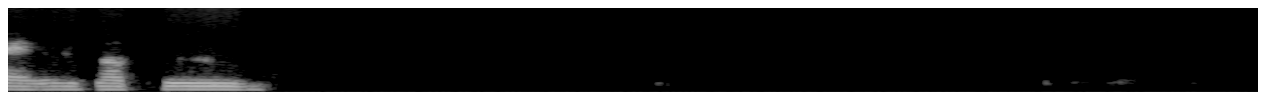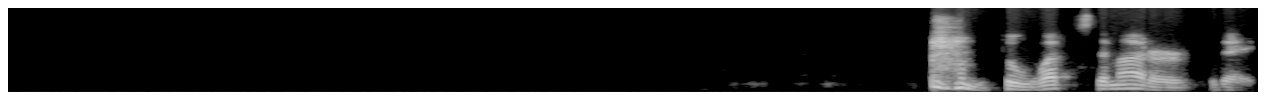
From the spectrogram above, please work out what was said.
Okay, we go to so what's the matter today?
